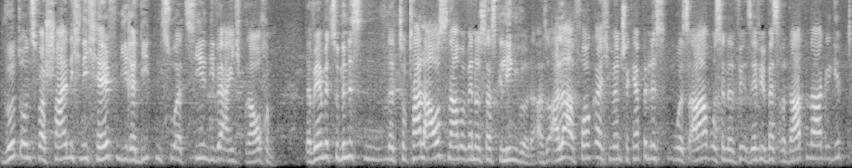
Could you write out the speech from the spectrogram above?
wird uns wahrscheinlich nicht helfen, die Renditen zu erzielen, die wir eigentlich brauchen. Da wären wir zumindest eine totale Ausnahme, wenn uns das gelingen würde. Also alle erfolgreichen Venture Capitalists in den USA, wo es eine sehr viel bessere Datenlage gibt,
